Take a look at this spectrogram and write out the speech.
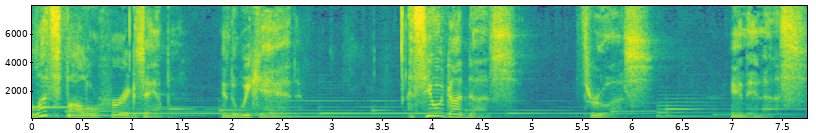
Let's follow her example in the week ahead and see what God does through us and in us.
